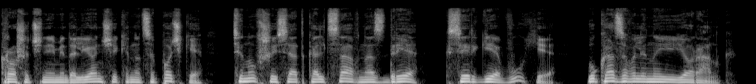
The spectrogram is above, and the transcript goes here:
Крошечные медальончики на цепочке, тянувшиеся от кольца в ноздре к серьге в ухе, указывали на ее ранг.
